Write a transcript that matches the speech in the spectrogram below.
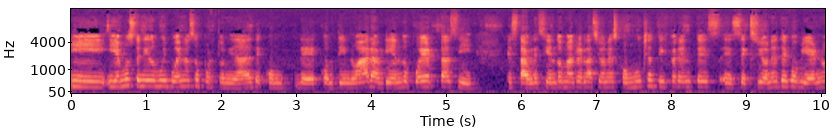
y, hemos tenido muy buenas oportunidades de, continuar abriendo puertas y estableciendo más relaciones con muchas diferentes eh, secciones de gobierno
